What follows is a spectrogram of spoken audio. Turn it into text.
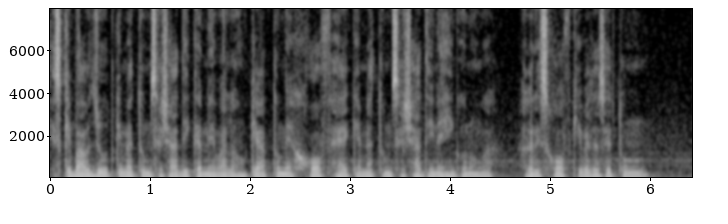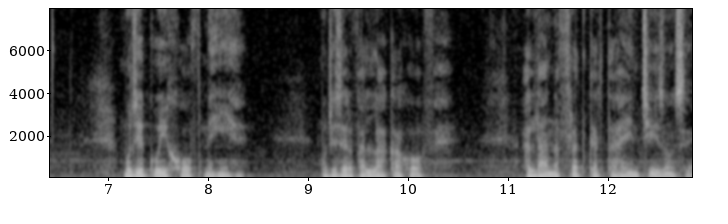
اس کے باوجود کہ میں تم سے شادی کرنے والا ہوں، کیا تمہیں خوف ہے کہ میں تم سے شادی نہیں کروں گا؟ اگر اس خوف کی وجہ سے تم، مجھے کوئی خوف نہیں ہے، مجھے صرف اللہ کا خوف ہے۔ اللہ نفرت کرتا ہے ان چیزوں سے۔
